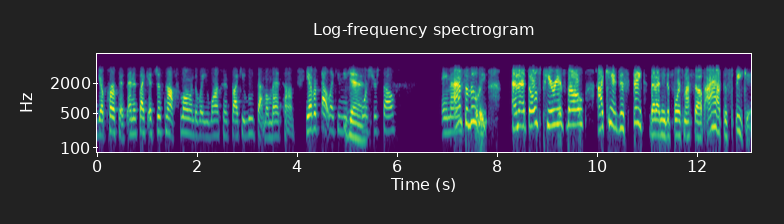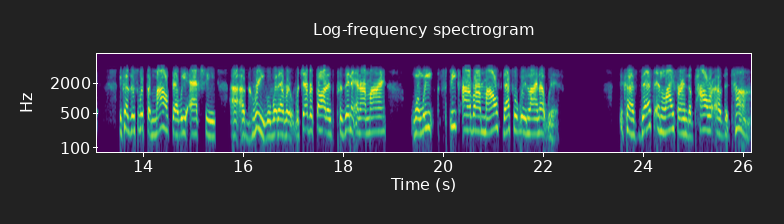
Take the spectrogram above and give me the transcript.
your purpose, and it's like it's just not flowing the way you want to. It's like you lose that momentum. You ever felt like you need yes. to force yourself? Amen. Absolutely. And at those periods, though, I can't just think that I need to force myself. I have to speak it because it's with the mouth that we actually uh, agree with whatever, whichever thought is presented in our mind. When we speak out of our mouth, that's what we line up with. Because death and life are in the power of the tongue.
